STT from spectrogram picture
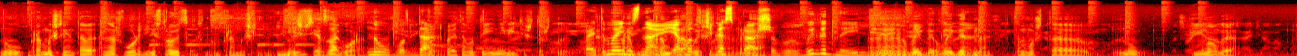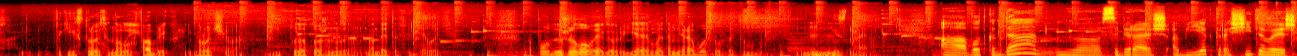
Ну, промышленный, это, она же в городе не строится в основном промышленный. Они же все за городом. Ну, вот да. поэтому ты и не видишь то, что... Поэтому я не знаю. Я вот тебя промышленно, да. спрашиваю, выгодно или Э, выго-? Выгодно, потому что, ну, много таких строится новых фабрик и прочего. И туда тоже надо, надо это все делать. По поводу жилого, я говорю, я в этом не работал, поэтому н- не знаю. А вот когда э, собираешь объект, рассчитываешь,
